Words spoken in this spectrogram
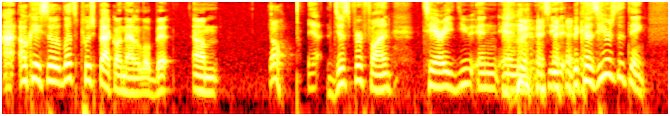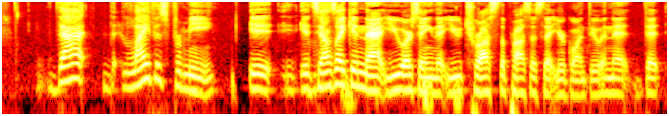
Uh, okay, so let's push back on that a little bit. Um, oh, yeah, just for fun, Terry. You and and see because here's the thing that life is for me it it sounds like in that you are saying that you trust the process that you're going through and that that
